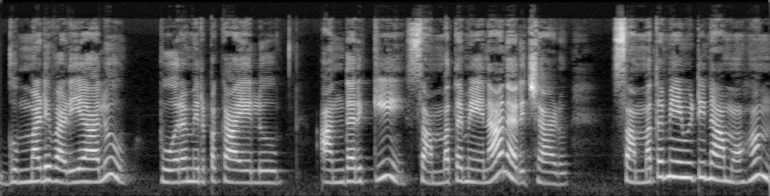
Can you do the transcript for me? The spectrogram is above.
గుమ్మడి వడియాలు పూరమిరపకాయలు. అందరికీ సమ్మతమేనా? నరిచాడు. సమ్మతమేమిటి నా మొహం?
